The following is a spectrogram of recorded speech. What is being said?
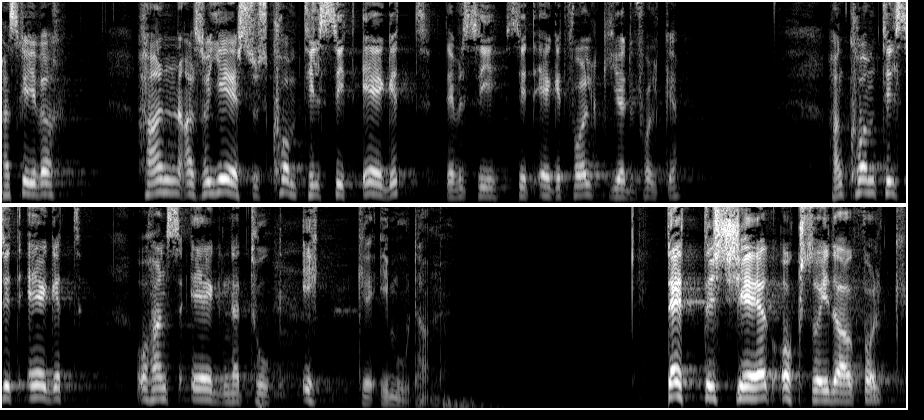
Han skriver han, altså Jesus, kom til sitt eget, dvs. Si sitt eget folk, jødefolket. Han kom til sitt eget, og hans egne tok ikke imot ham. Dette skjer også i dag, folk.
